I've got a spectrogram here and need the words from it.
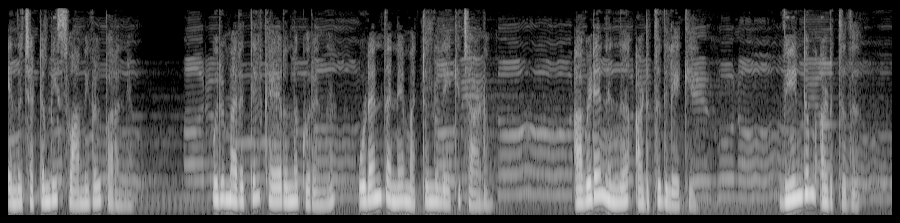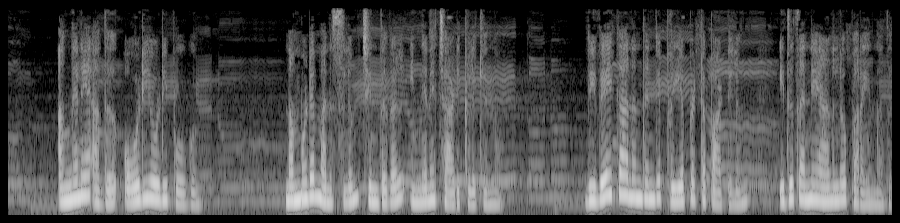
എന്ന് ചട്ടമ്പി സ്വാമികൾ പറഞ്ഞു. ഒരു മരത്തിൽ കയറുന്ന കുരങ്ങ് ഉടൻ തന്നെ മറ്റൊന്നിലേക്ക് ചാടും അവിടെ നിന്ന് അടുത്തതിലേക്ക് വീണ്ടും അടുത്തത് അങ്ങനെ അത് ഓടിയോടി പോകും നമ്മുടെ മനസ്സിലും ചിന്തകൾ ഇങ്ങനെ ചാടിക്കളിക്കുന്നു വിവേകാനന്ദന്റെ പ്രിയപ്പെട്ട പാട്ടിലും ഇത് തന്നെയാണല്ലോ പറയുന്നത്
